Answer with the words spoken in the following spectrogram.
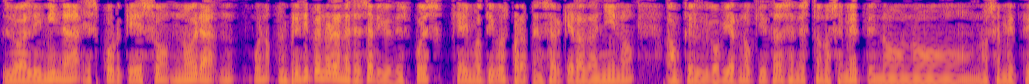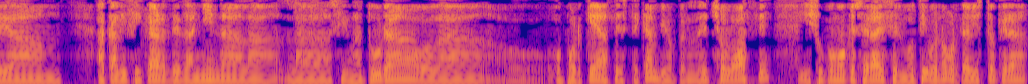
lo elimina es porque eso no era, bueno, en principio no era necesario y después que hay motivos para pensar que era dañino, aunque el gobierno quizás en esto no se mete, no, no, no se mete a, a calificar de dañina la, la asignatura o, la, o, por qué hace este cambio, pero de hecho lo hace y supongo que será ese el motivo, ¿no? Porque ha visto que era,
